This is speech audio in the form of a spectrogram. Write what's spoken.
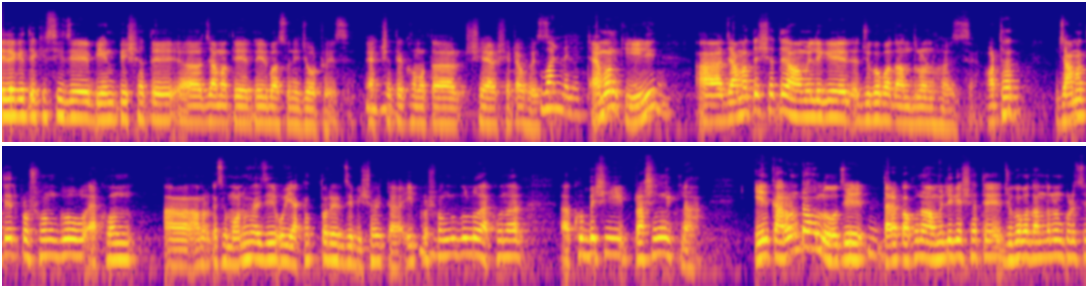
এর আগে দেখেছি যে বিএনপির সাথে জামাতের নির্বাচনী জোট হয়েছে। একসাথে ক্ষমতার শেয়ার সেটাও হয়েছে. এমনকি আহ, জামাতের সাথে আওয়ামী লীগের যুগবাদ আন্দোলন হয়েছে। অর্থাৎ জামাতের প্রসঙ্গ এখন আহ, আমার কাছে মনে হয় যে ওই একাত্তরের যে বিষয়টা এই প্রসঙ্গগুলো এখন আর খুব বেশি প্রাসঙ্গিক না। এর কারণটা হলো যে তারা কখনো আওয়ামী লীগের সাথে যুগবাদ আন্দোলন করেছে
